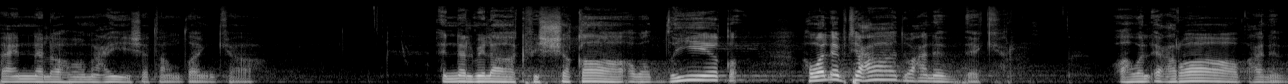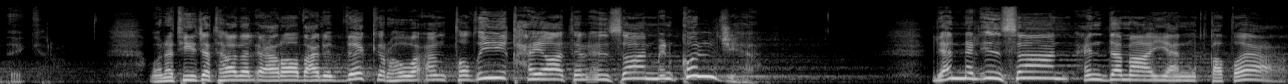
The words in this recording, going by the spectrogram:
فإن له معيشة ضنكا. إن الملاك في الشقاء والضيق هو الابتعاد عن الذكر وهو الإعراض عن الذكر. ونتيجة هذا الإعراض عن الذكر هو أن تضيق حياة الإنسان من كل جهة لأن الإنسان عندما ينقطع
